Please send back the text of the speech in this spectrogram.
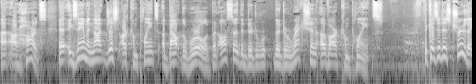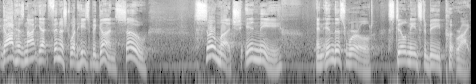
uh, our hearts, uh, examine not just our complaints about the world, but also the, di- the direction of our complaints. Because it is true that God has not yet finished what He's begun. So, so much in me and in this world still needs to be put right.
